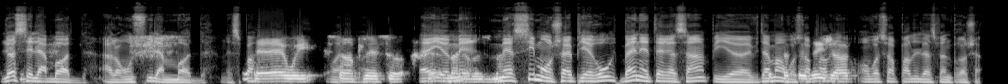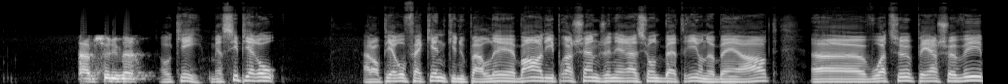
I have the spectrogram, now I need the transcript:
là, c'est la mode. Alors, on suit la mode, n'est-ce pas? Eh oui, c'est Ouais. en plein ça. Hey, euh, merci, mon cher Pierrot. Bien intéressant. Puis, euh, évidemment, on va, se reparler, on va se reparler la semaine prochaine. Absolument. OK. Merci, Pierrot. Alors, Pierrot Fakin qui nous parlait, bon, les prochaines générations de batteries, on a bien hâte. Euh, voiture PHEV,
